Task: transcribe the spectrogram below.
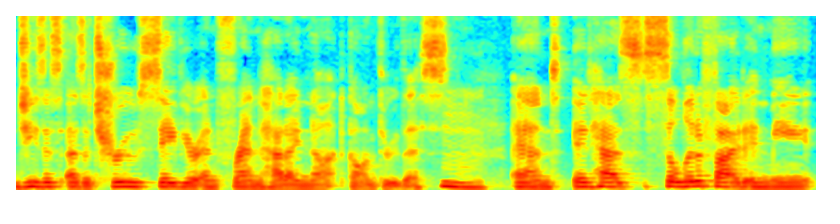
Jesus as a true savior and friend had I not gone through this. Mm. And it has solidified in me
